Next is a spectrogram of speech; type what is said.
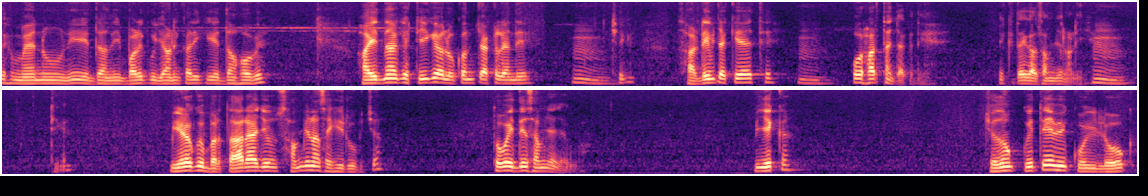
ਦੇਖੋ ਮੈਨੂੰ ਨਹੀਂ ਇਦਾਂ ਦੀ ਬੜੀ ਕੋਈ ਜਾਣਕਾਰੀ ਕਿ ਇਦਾਂ ਹੋਵੇ। ਹਾਂ ਇਦਾਂ ਕਿ ਠੀਕ ਹੈ ਲੋਕਾਂ ਨੂੰ ਚੱਕ ਲੈਂਦੇ ਹੂੰ। ਠੀਕ ਹੈ। ਸਾਡੇ ਵੀ ਚੱਕਿਆ ਇੱਥੇ। ਹੂੰ। ਔਰ ਹਰ ਥਾਂ ਚੱਕਦੇ ਹੈ ਇੱਕ ਤਾਂ ਗੱਲ ਸਮਝਣ ਵਾਲੀ ਹੈ। ਹੂੰ। ਠੀਕ ਹੈ। ਵੀ ਜਿਹੜਾ ਕੋਈ ਵਰਤਾਰਾ ਹੈ ਜੋ ਸਮਝਣਾ ਸਹੀ ਰੂਪ ਚ ਤਾਂ ਉਹ ਇਦਾਂ ਸਮਝਿਆ ਜਾਊਗਾ। ਵੀ ਇੱਕ ਜਦੋਂ ਕਿਤੇ ਵੀ ਕੋਈ ਲੋਕ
